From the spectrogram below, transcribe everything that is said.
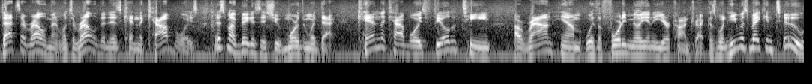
That's irrelevant. What's irrelevant is can the Cowboys? This is my biggest issue, more than with Dak. Can the Cowboys field a team around him with a 40 million a year contract. Because when he was making two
